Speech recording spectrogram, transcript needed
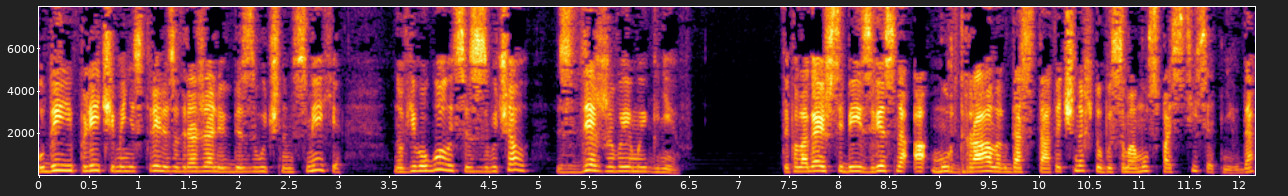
Худые плечи Министреля задрожали в беззвучном смехе, но в его голосе зазвучал сдерживаемый гнев. Ты полагаешь, себе известно о мурдралах достаточно, чтобы самому спастись от них, да?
